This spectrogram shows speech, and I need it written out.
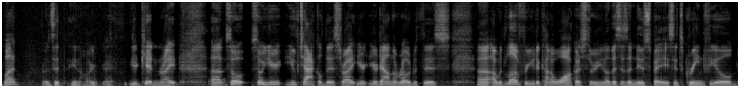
"What? Is it you know you're kidding right? Uh, so so you you've tackled this right? You're you're down the road with this. Uh, I would love for you to kind of walk us through. You know, this is a new space. It's greenfield.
